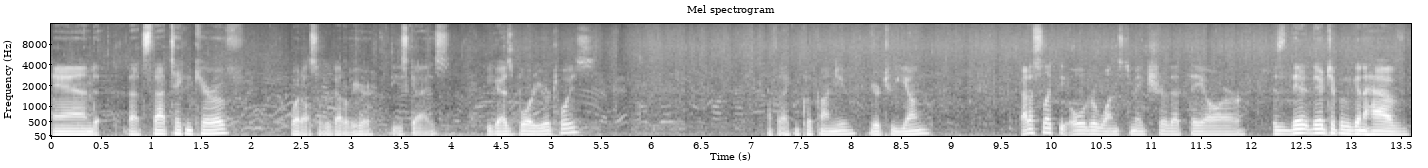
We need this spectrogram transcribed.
And that's that taken care of. What else have we got over here? These guys. You guys bored of your toys? Not that I can click on you. You're too young. Gotta select the older ones to make sure that they are... They're, they're typically gonna have...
